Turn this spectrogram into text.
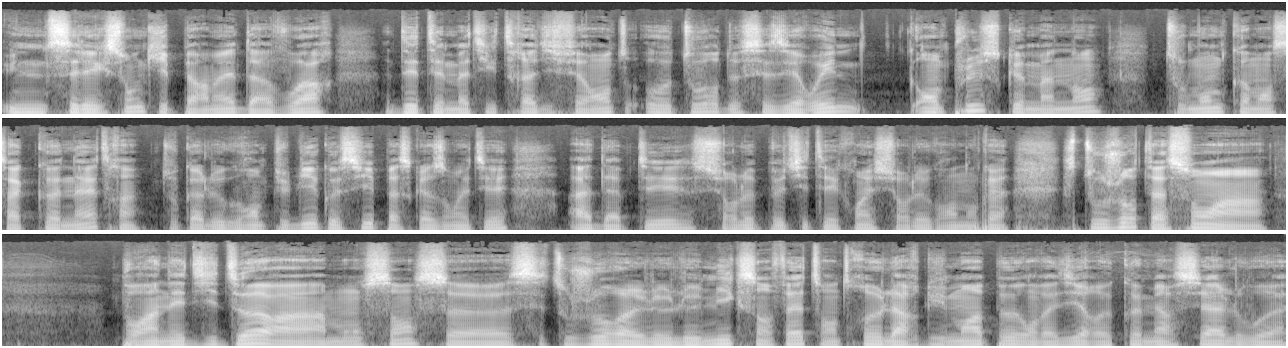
une sélection qui permet d'avoir des thématiques très différentes autour de ces héroïnes. En plus que maintenant, tout le monde commence à connaître, en tout cas le grand public aussi, parce qu'elles ont été adaptées sur le petit écran et sur le grand. Donc euh, c'est toujours de toute façon un pour un éditeur, à mon sens, euh, c'est toujours le, mix en fait entre l'argument un peu, on va dire, commercial ou, euh,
